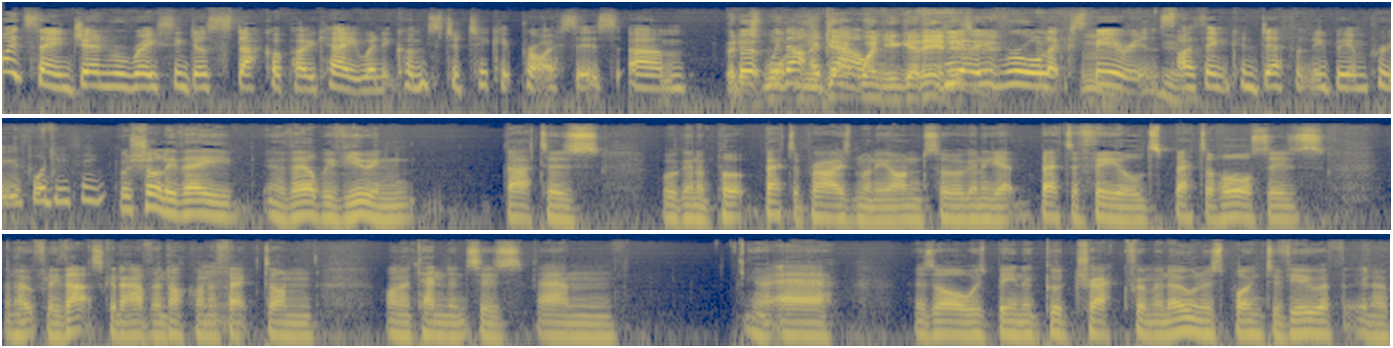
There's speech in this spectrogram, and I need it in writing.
I'd say in general racing does stack up okay when it comes to ticket prices. Um, But but it's what without you a get doubt, when you get in, the isn't it? Mm. overall experience Yeah. I think can definitely be improved. What do you think? But surely they you know, they'll be viewing that as we're going to put better prize money on, so we're going to get better fields, better horses, and hopefully that's going to have a knock-on effect on on attendances. Um, you know, Ayr has always been a good track from an owner's point of view. You know,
